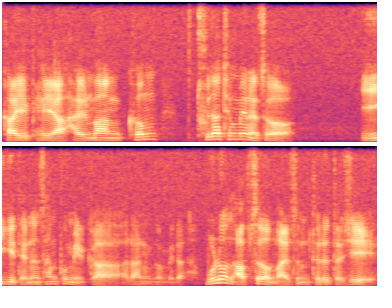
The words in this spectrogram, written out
가입해야 할 만큼 투자 측면에서 이익이 되는 상품일까라는 겁니다. 물론 앞서 말씀드렸듯이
